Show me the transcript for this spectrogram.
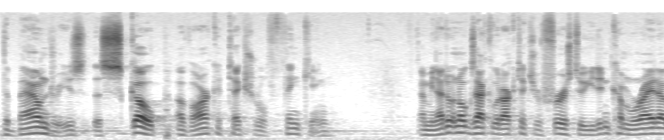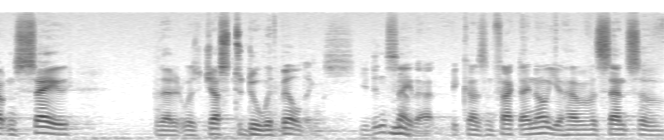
the boundaries, the scope of architectural thinking? I mean, I don't know exactly what architecture refers to. You didn't come right out and say that it was just to do with buildings. You didn't say no. that because, in fact, I know you have a sense of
